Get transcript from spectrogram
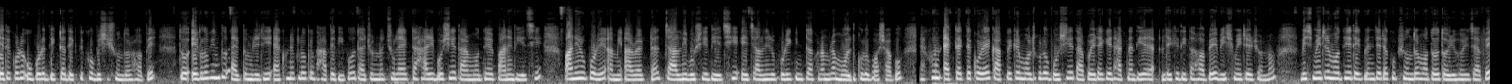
এতে করে উপরের দিকটা দেখতে খুব বেশি সুন্দর হবে। তো এগুলো কিন্তু একদম রেডি এখন এগুলোকে ভাপে দিব, তার জন্য চুলায় একটা হাঁড়ি বসিয়ে তার মধ্যে পানি দিয়েছি। পানির উপরে আমি আরও একটা চালনি বসিয়ে দিয়েছি। এই চালনির উপরে কিন্তু এখন আমরা মোল্ডগুলো বসাবো। এখন একটা একটা করে কাপেকের মোল্ডগুলো বসিয়ে তারপর এটাকে ঢাকনা দিয়ে রেখে দিতে হবে বিশ মিনিটের জন্য। বিশ মিনিটের মধ্যে দেখবেন যে এটা খুব সুন্দর মতো তৈরি হয়ে যাবে।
